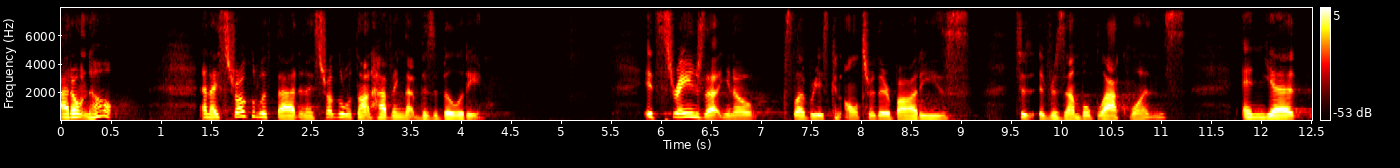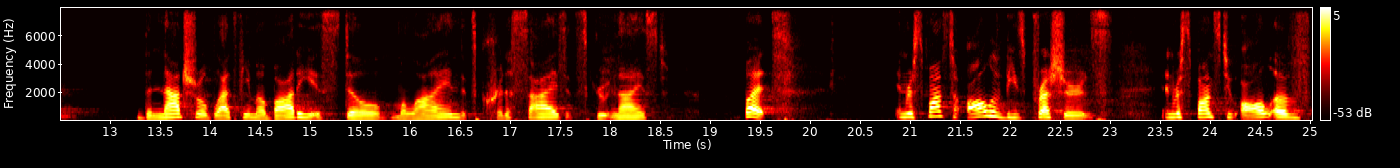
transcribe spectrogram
I don't know. And I struggled with that, and I struggled with not having that visibility. It's strange that, you know, celebrities can alter their bodies to resemble black ones, and yet, the natural black female body is still maligned, it's criticized, it's scrutinized. But in response to all of these pressures, in response to all of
